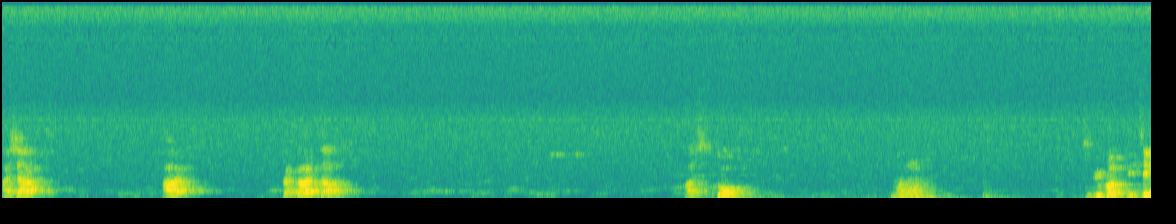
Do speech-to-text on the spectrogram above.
अशा आठ प्रकारचा असतो म्हणून विभक्तीचे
